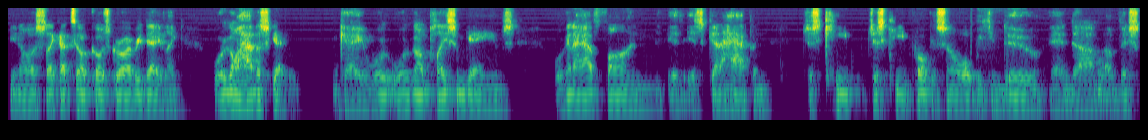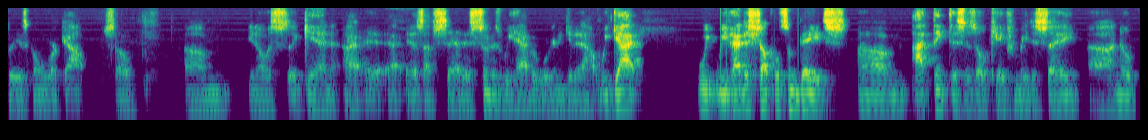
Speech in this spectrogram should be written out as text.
you know, it's like I tell Coach Groh every day, like we're going to have a schedule. Okay, we're we're going to play some games. We're going to have fun. It, it's going to happen. Just keep just keep focusing on what we can do, and um, eventually it's going to work out. So. Um, you know, it's again, I, as I've said, as soon as we have it, we're going to get it out. We got we, we've had to shuffle some dates. Um, I think this is okay for me to say. Uh, I know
